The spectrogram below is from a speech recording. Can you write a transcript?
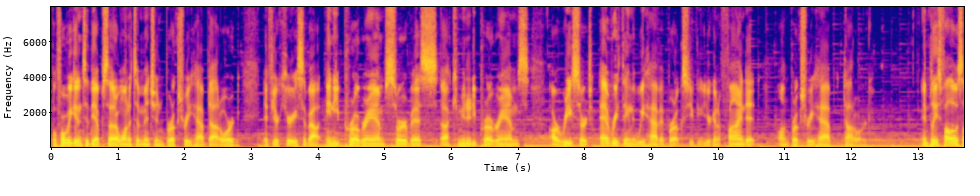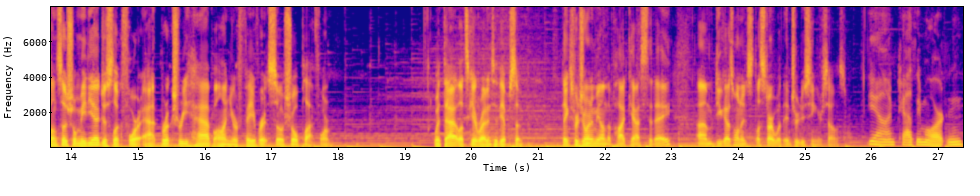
Before we get into the episode, I wanted to mention brooksrehab.org. If you're curious about any program, service, uh, community programs, our research, everything that we have at Brooks, you can, you're going to find it on brooksrehab.org. And please follow us on social media. Just look for at Brooks Rehab on your favorite social platform. With that, let's get right into the episode. Thanks for joining me on the podcast today. Um, do you guys want to let's start with introducing yourselves? Yeah, I'm Kathy Martin,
